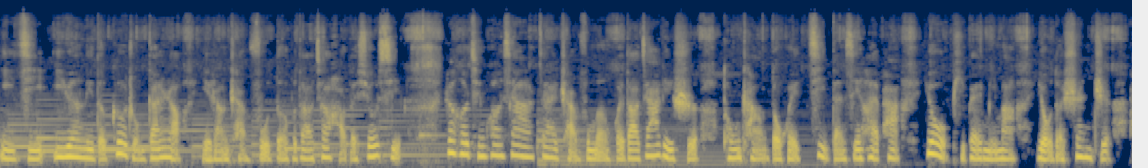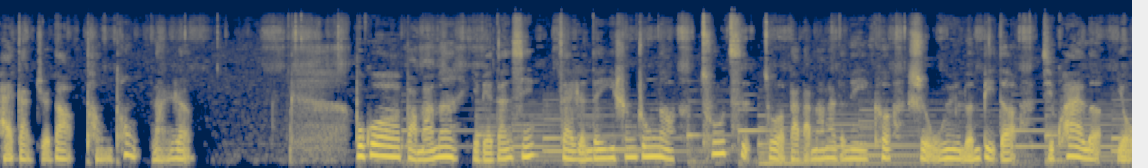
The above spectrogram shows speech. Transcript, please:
以及医院里的各种干扰，也让产妇得不到较好的休息。任何情况下，在产妇们回到家里时，通常都会既担心害怕，又疲惫迷茫，有的甚至还感觉到疼痛难忍。不过，宝妈们也别担心，在人的一生中呢，初次做爸爸妈妈的那一刻是无与伦比的，既快乐又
